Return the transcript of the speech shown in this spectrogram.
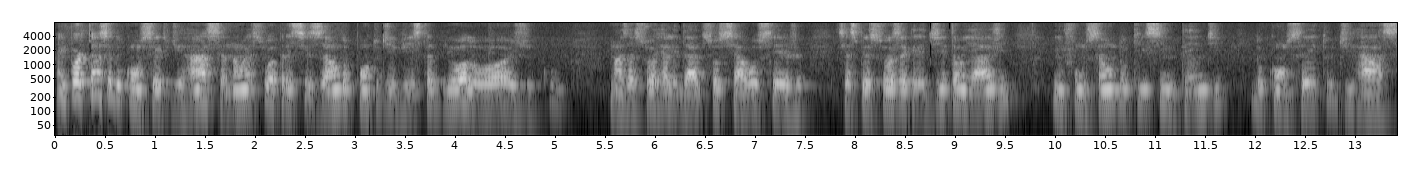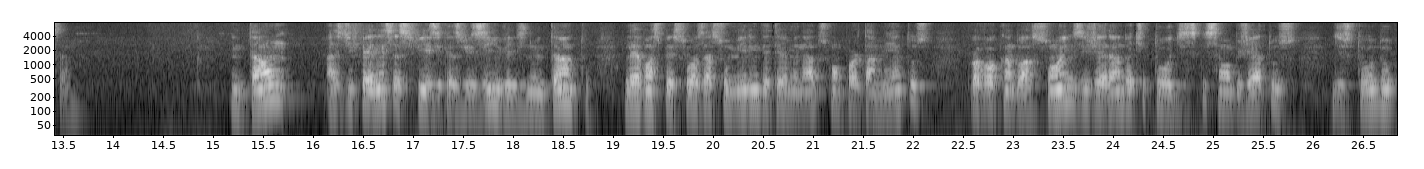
A importância do conceito de raça não é sua precisão do ponto de vista biológico, mas a sua realidade social, ou seja, se as pessoas acreditam e agem em função do que se entende do conceito de raça. Então, as diferenças físicas visíveis, no entanto, levam as pessoas a assumirem determinados comportamentos, provocando ações e gerando atitudes, que são objetos de estudo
